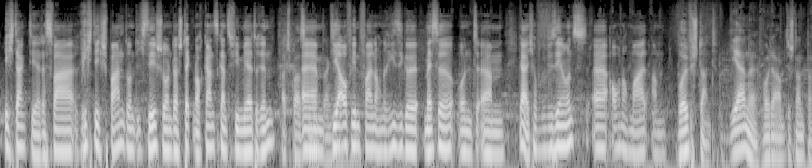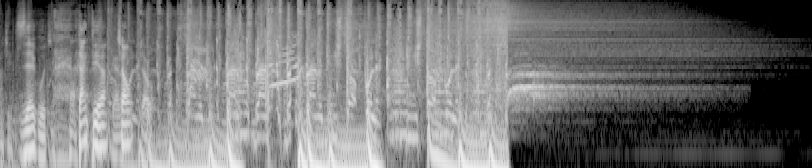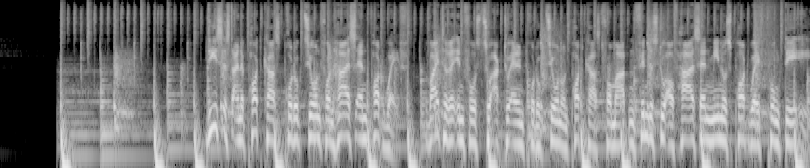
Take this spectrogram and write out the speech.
Ich danke dir. Das war richtig spannend und ich sehe schon, da steckt noch ganz, ganz viel mehr drin. Hat Spaß gemacht. Ähm, danke. dir auf jeden Fall noch eine riesige Messe und ähm, ja, ich hoffe, wir sehen uns äh, auch nochmal am Wolfstand. Gerne. Heute Abend die Standparty. Sehr gut. Dank dir. Ciao. Ciao. Dies ist eine Podcast-Produktion von HSN Podwave. Weitere Infos zu aktuellen Produktionen und Podcast-Formaten findest du auf hsn-podwave.de.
